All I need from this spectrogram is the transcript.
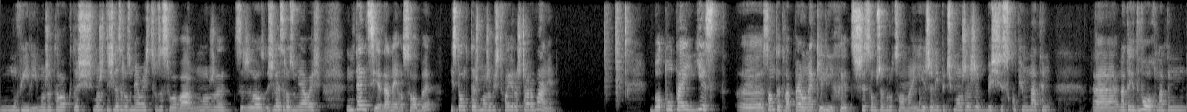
mówili. Może to ktoś, może ty źle zrozumiałeś cudze słowa, może zro, źle zrozumiałeś intencje danej osoby i stąd też może być twoje rozczarowanie. Bo tutaj jest, e, są te dwa pełne kielichy, trzy są przewrócone i jeżeli być może, żebyś się skupił na tym, e, na tych dwóch, na tym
